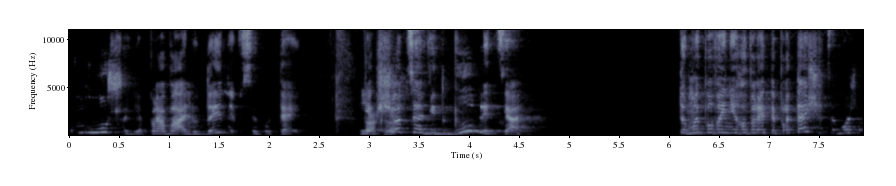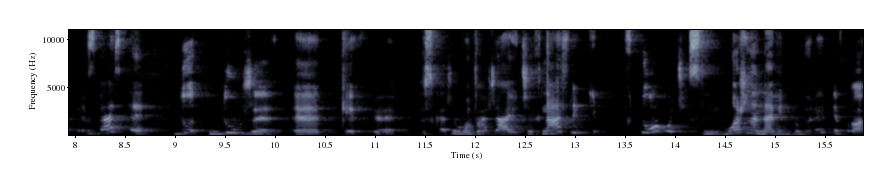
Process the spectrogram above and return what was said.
порушує права людини в сьогоденні. І Так, якщо це відбудеться, то ми повинні говорити про те, що це може призвести до дуже е, таких, е, скажімо, вражаючих наслідків. В тому числі можна навіть говорити про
